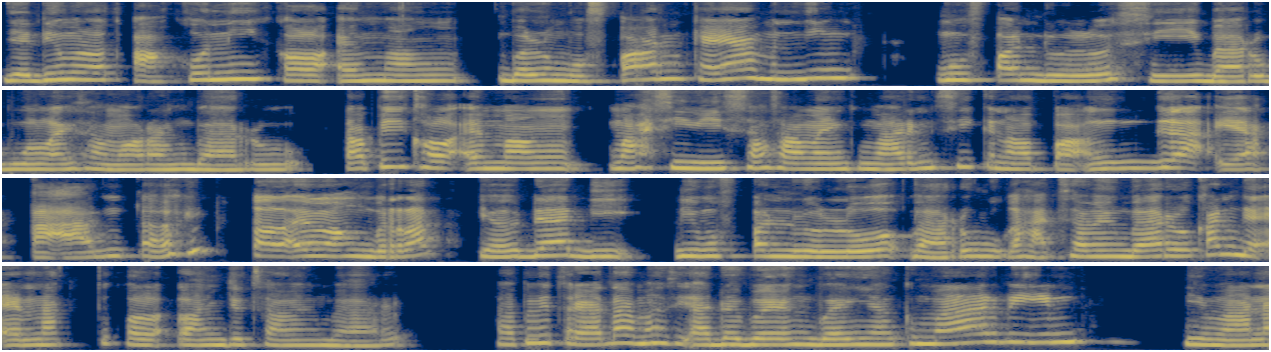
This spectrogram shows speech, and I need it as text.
jadi menurut aku nih kalau emang belum move on kayak mending move on dulu sih baru mulai sama orang baru. Tapi kalau emang masih bisa sama yang kemarin sih kenapa enggak ya kan? Tapi kalau emang berat ya udah di di move on dulu baru buka hati sama yang baru kan nggak enak tuh kalau lanjut sama yang baru. Tapi ternyata masih ada bayang-bayang yang kemarin. Gimana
